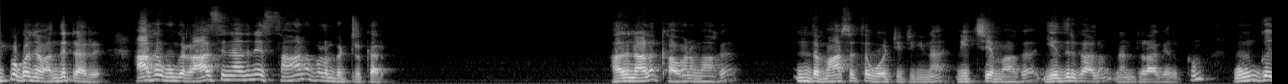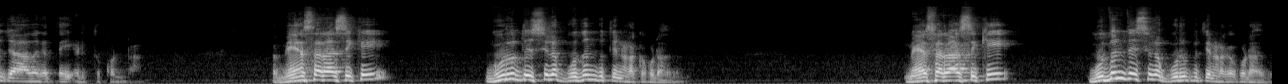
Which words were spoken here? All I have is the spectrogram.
இப்போ கொஞ்சம் வந்துட்டாரு. ஆக உங்க ராசிநாதனே ஸ்தான பலம் பெற்றிருக்காரு. அதனால கவனமாக இந்த மாசத்தை ஓட்டிட்டீங்கன்னா நிச்சயமாக எதிர்காலம் நன்றாக இருக்கும். உங்க ஜாதகத்தை எடுத்துக்கொண்டால். இப்போ மேசராசிக்கு குரு திசையில் புதன் புத்தி நடக்கக்கூடாது. மேசராசிக்கு புதன் திசையில் குரு புத்தி நடக்கக்கூடாது.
